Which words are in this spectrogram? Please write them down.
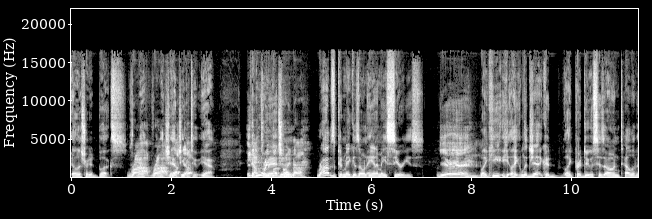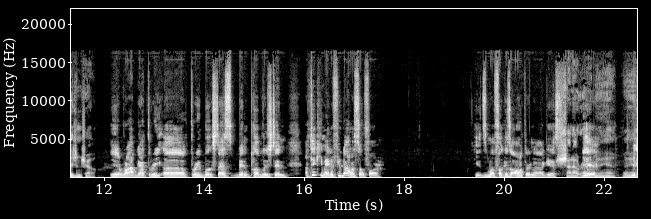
illustrated books. Rob, Rob, yep, ChatGPT. Yeah, He Can got you three books right now. Rob's could make his own anime series. Yeah. Mhm. Like he, he, like legit could like produce his own television show. Yeah, Rob got three uh three books that's been published and I think he made a few dollars so far. He's this motherfucker's an author now, I guess. Shout out, Rob. Yeah. Yeah, yeah. yeah,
